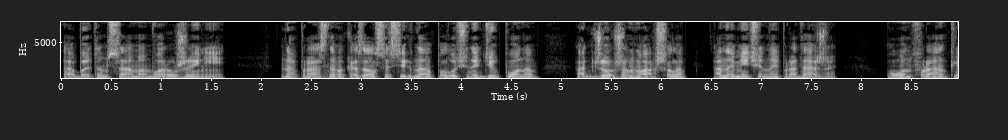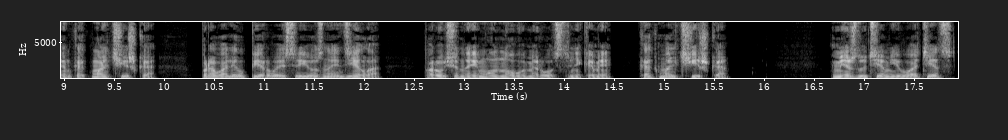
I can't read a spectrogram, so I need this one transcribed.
об этом самом вооружении. Напрасным оказался сигнал, полученный Дюпоном от Джорджа Маршалла о намеченной продаже. Он, Франклин, как мальчишка, провалил первое серьезное дело, порученное ему новыми родственниками, как мальчишка. Между тем его отец,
